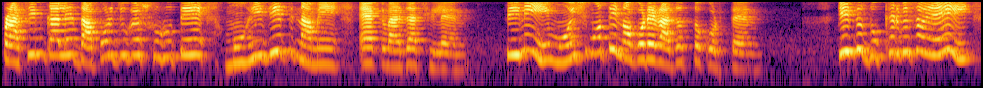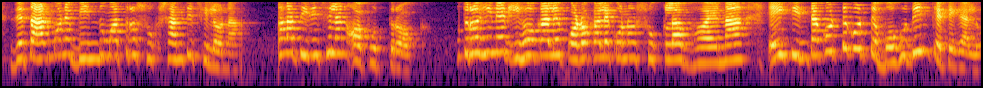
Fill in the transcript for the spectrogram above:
প্রাচীনকালে দাপর যুগের শুরুতে মহিজিৎ নামে এক রাজা ছিলেন। তিনি মহিষ্মতি নগরে রাজত্ব করতেন। কিন্তু দুঃখের বিষয় এই যে তার মনে বিন্দুমাত্র সুখ শান্তি ছিল না। কেননা তিনি ছিলেন অপুত্রক। পুত্রহীনের ইহকালে পরকালে কোনো সুখলাভ হয় না, এই চিন্তা করতে করতে বহুদিন কেটে গেল।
